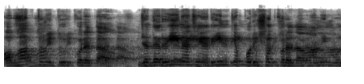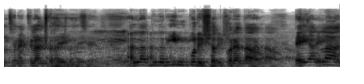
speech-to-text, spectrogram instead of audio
অভাব তুমি দূর করে দাও। যাদের ঋণ আছে, ঋণকে পরিশোধ করে দাও। আমি বলছি না, ক্লান্ত হয়ে গেছে। আল্লাহ তুমি ঋণ পরিশোধ করে দাও। এই আল্লাহ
